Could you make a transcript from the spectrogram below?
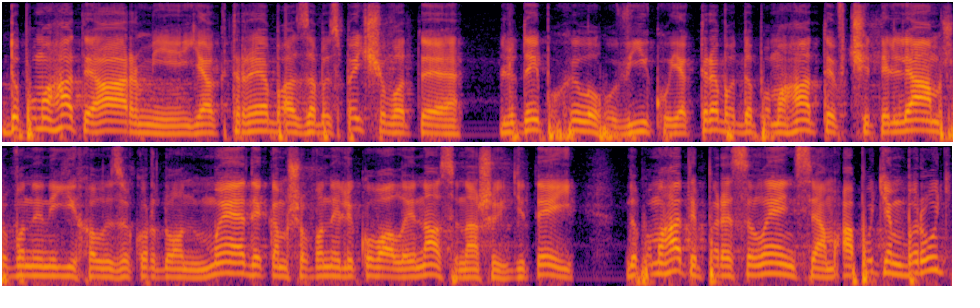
допомагати армії, як треба забезпечувати людей похилого віку, як треба допомагати вчителям, щоб вони не їхали за кордон, медикам, щоб вони лікували і нас, і наших дітей, допомагати переселенцям, а потім беруть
